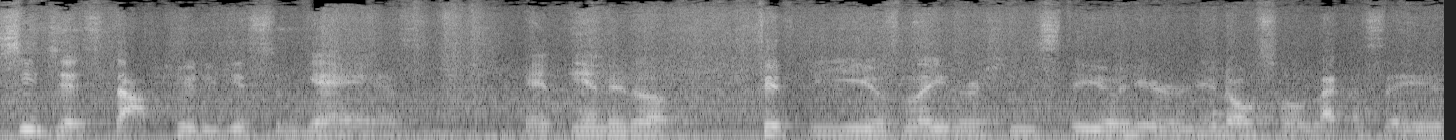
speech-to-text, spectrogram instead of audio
she just stopped here to get some gas and ended up 50 years later, she's still here, you know, so like I said,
